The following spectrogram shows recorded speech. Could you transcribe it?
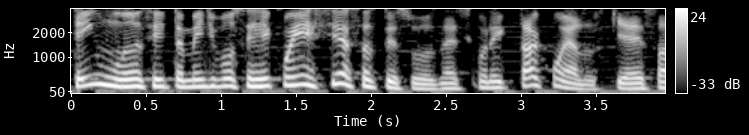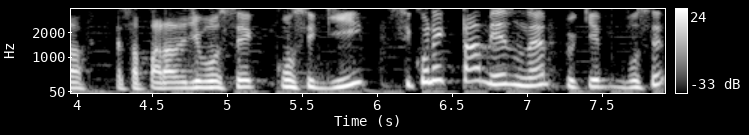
tem um lance aí também de você reconhecer essas pessoas, né? Se conectar com elas, que é essa, essa parada de você conseguir se conectar mesmo, né? Porque você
